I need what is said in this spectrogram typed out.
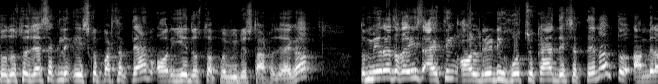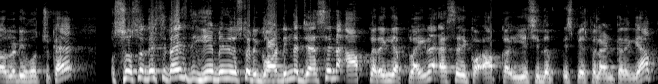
तो दोस्तों जैसे क्लिक इसको पढ़ सकते हैं आप और ये दोस्तों आपका वीडियो स्टार्ट हो जाएगा। तो मेरा तो गाइस आई थिंक ऑलरेडी हो चुका है देख सकते हैं ना? तो मेरा ऑलरेडी हो चुका है। सो सो देख सकते ये मेरी दोस्तों रिकॉर्डिंग है, जैसे ना आप करेंगे अप्लाई ना, ऐसे आपका ये सीधा इस पेज पे लैंड करेंगे आप।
